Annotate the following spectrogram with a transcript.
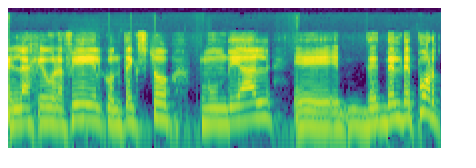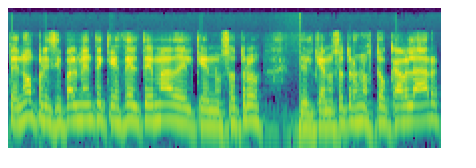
la geografía y el contexto mundial eh, del deporte, ¿no? Principalmente, que es del tema del que nosotros, del que a nosotros nos toca hablar,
